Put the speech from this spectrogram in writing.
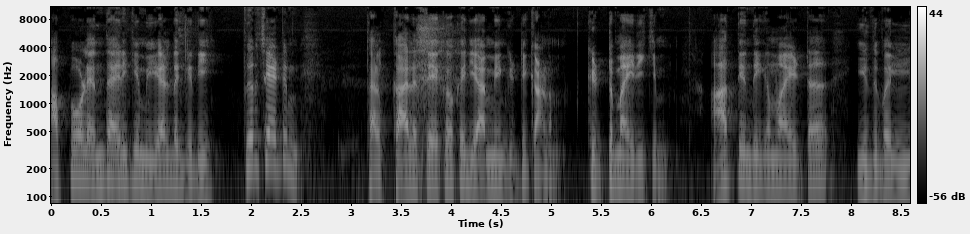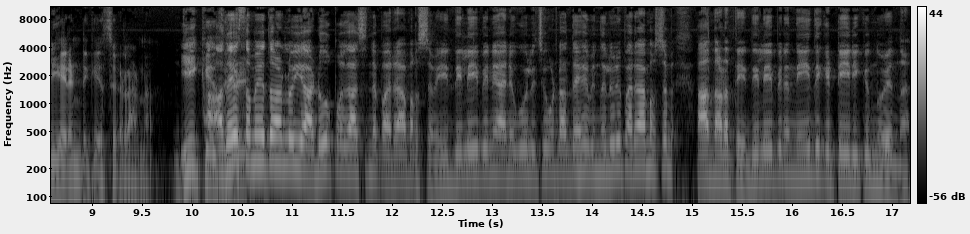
അപ്പോൾ എന്തായിരിക്കും ഇയാളുടെ ഗതി? തീർച്ചയായിട്ടും തൽക്കാലത്തേക്കൊക്കെ ജാമ്യം കിട്ടിക്കാണും. കിട്ടുമായിരിക്കും. ആത്യന്തികമായിട്ട് ഇത് വലിയ രണ്ട് കേസുകളാണ്. ഈ കേസ് അതേ സമയത്താണല്ലോ ഈ അടൂർ പ്രകാശിന്റെ പരാമർശം. ഈ ദിലീപിനെ അനുകൂലിച്ചുകൊണ്ട് അദ്ദേഹം ഇന്നലെ ഒരു പരാമർശം നടത്തി. ദിലീപിന് നീതി കിട്ടിയിരിക്കുന്നു എന്ന്.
